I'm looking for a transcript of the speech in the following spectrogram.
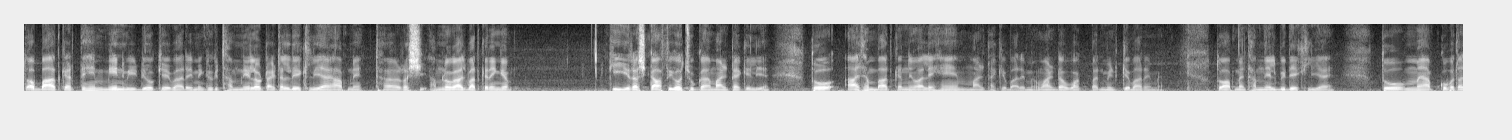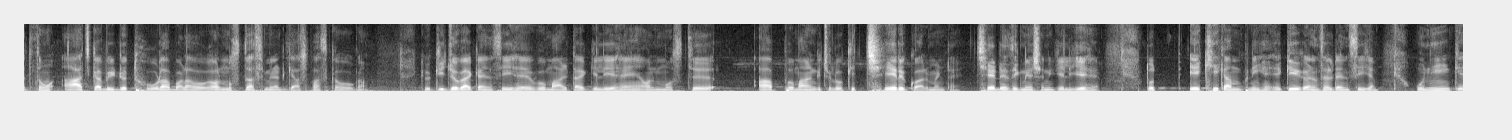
तो अब बात करते हैं मेन वीडियो के बारे में, क्योंकि थंबनेल और टाइटल देख लिया है आपने रशी हम लोग आज बात करेंगे कि रश काफ़ी हो चुका है माल्टा के लिए। तो आज हम बात करने वाले हैं माल्टा के बारे में, माल्टा वर्क परमिट के बारे में। तो आपने थंबनेल भी देख लिया है। तो मैं आपको बता देता हूँ, आज का वीडियो थोड़ा बड़ा होगा ऑलमोस्ट दस मिनट के आसपास का होगा। क्योंकि जो वैकेंसी है, वो माल्टा के लिए है ऑलमोस्ट आप मान के चलो कि छः रिक्वायरमेंट है छः डेजिग्नेशन के लिए है। तो एक ही कंपनी है, एक ही कंसल्टेंसी है। उन्हीं के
